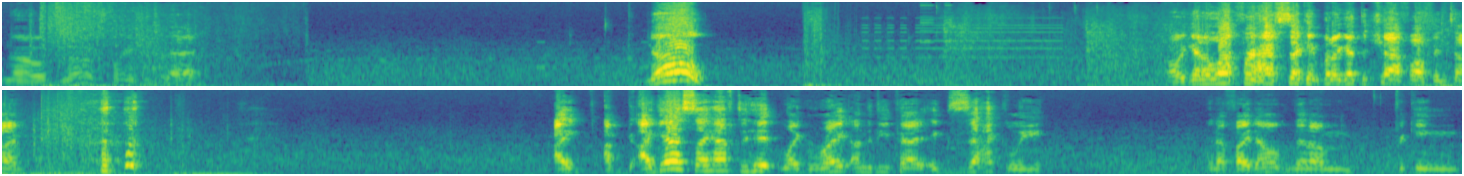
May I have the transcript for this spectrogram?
No, no explanation for that. No! Oh, I got a luck for a half second, but I got the chaff off in time. I, I, I guess I have to hit, like, right on the D-pad exactly. And if I don't, then I'm freaking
